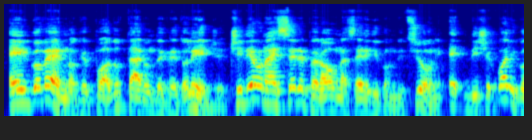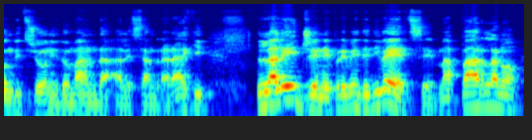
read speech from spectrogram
è il governo che può adottare un decreto legge. Ci devono essere però una serie di condizioni. E dice quali condizioni domanda Alessandra Rachi? La legge ne prevede diverse, ma, parlano,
